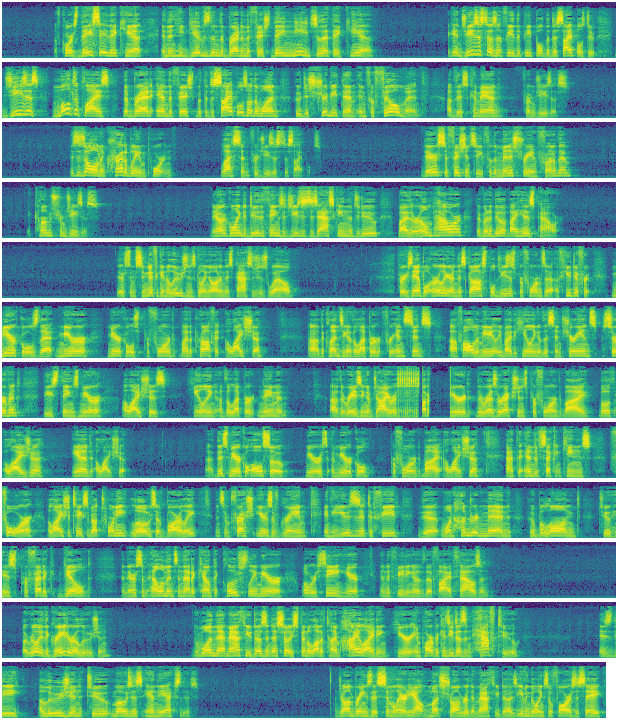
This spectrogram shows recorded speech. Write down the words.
Of course, they say they can't, and then he gives them the bread and the fish they need so that they can. Again, Jesus doesn't feed the people, the disciples do. Jesus multiplies the bread and the fish, but the disciples are the one who distribute them in fulfillment of this command from Jesus. This is all an incredibly important lesson for Jesus' disciples. Their sufficiency for the ministry in front of them, it comes from Jesus. They aren't going to do the things that Jesus is asking them to do by their own power, they're going to do it by His power. There's some significant allusions going on in this passage as well. For example, earlier in this gospel, Jesus performs a, a few different miracles that mirror miracles performed by the prophet Elisha. Uh, the cleansing of the leper, for instance, uh, followed immediately by the healing of the centurion's servant. These things mirror Elisha's healing of the leper Naaman. Uh, the raising of Jairus' daughter mirrored the resurrections performed by both Elijah and Elisha. Uh, this miracle also mirrors a miracle performed by Elisha. At the end of 2 Kings 4, Elisha takes about 20 loaves of barley and some fresh ears of grain, and he uses it to feed the 100 men who belonged to his prophetic guild. And there are some elements in that account that closely mirror what we're seeing here in the feeding of the 5,000. But really, the greater illusion, the one that Matthew doesn't necessarily spend a lot of time highlighting here, in part because he doesn't have to, is the allusion to Moses and the Exodus. John brings this similarity out much stronger than Matthew does, even going so far as to say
